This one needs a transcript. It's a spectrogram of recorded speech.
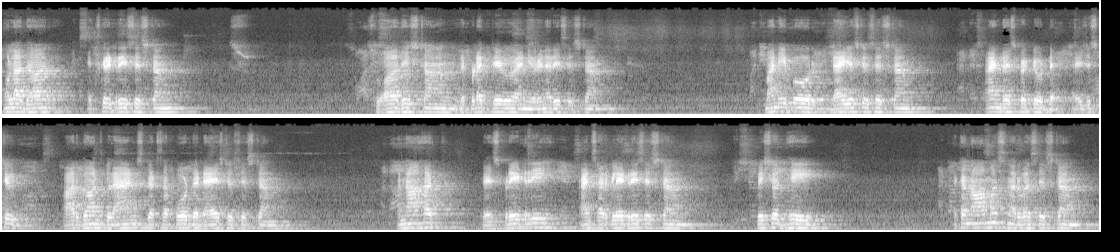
Muladhar, excretory system, Swadhisthana, reproductive and urinary system, Manipur, digestive system, and respective digestive organs, glands that support the digestive system, Anahat, respiratory and circulatory system, Vishuddhi, autonomous nervous system,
